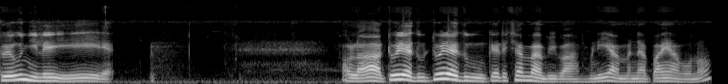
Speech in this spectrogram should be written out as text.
တွေ့ဘူးညီလေးရေတဲ့ဟုတ်လားတွေ့တဲ့သူတွေ့တဲ့သူကဲတစ်ချက်မှတ်ပြီးပါမနေ့ကမနက်ပိုင်းရပါတော့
